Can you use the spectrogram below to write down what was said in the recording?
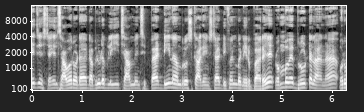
ஏஜே ஸ்டைல்ஸ் அவரோட டபிள்யூடபிள்யூஇ சாம்பியன்ஷிப்பை டீன் அம்ப்ரோஸ்க்கு அகைன்ஸ்டாக டிஃபெண்ட் பண்ணியிருப்பாரு. ரொம்பவே ப்ரூட்டலான ஒரு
